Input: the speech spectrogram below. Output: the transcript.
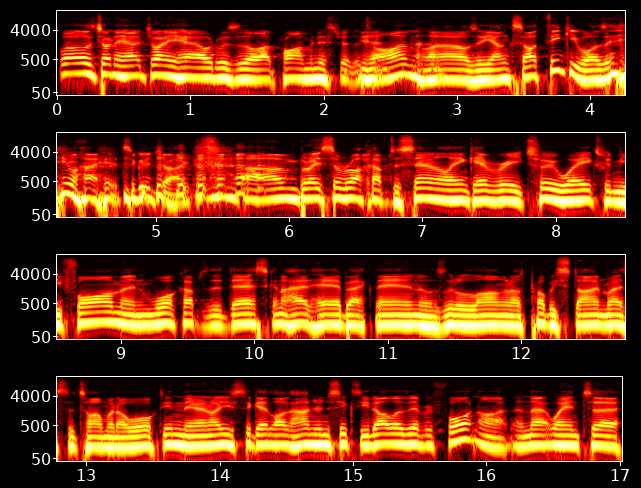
Well, it was Johnny Howard, Johnny Howard was the like prime minister at the Yeah, time. uh-huh. when I was a youngster. I think he was anyway. It's a good joke. um, but I used to rock up to Centrelink every two weeks with me form and walk up to the desk. And I had hair back then. It was a little long, and I was probably stoned most of the time when I walked in there. And I used to get like 160 dollars every fortnight, and that went to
